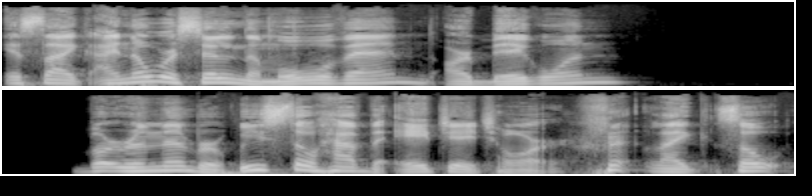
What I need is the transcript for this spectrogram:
it's like I know we're selling the mobile van, our big one, but remember we still have the HHR. like so,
